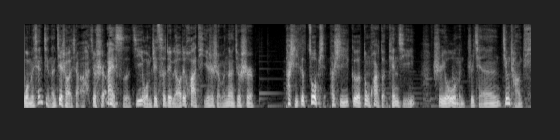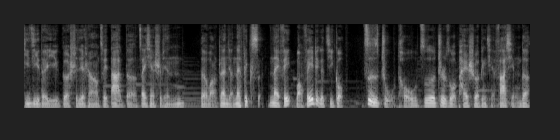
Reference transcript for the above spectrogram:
我们先简单介绍一下啊，就是《爱死机》，我们这次这聊这话题是什么呢？就是它是一个作品，它是一个动画短片集，是由我们之前经常提及的一个世界上最大的在线视频的网站叫 Netflix 奈飞网飞这个机构自主投资制作、拍摄并且发行的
